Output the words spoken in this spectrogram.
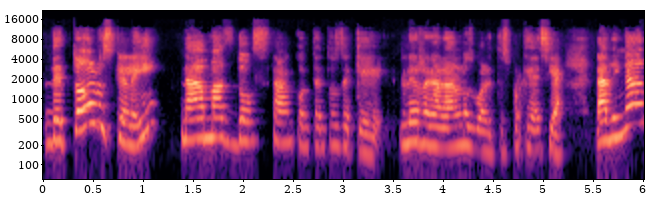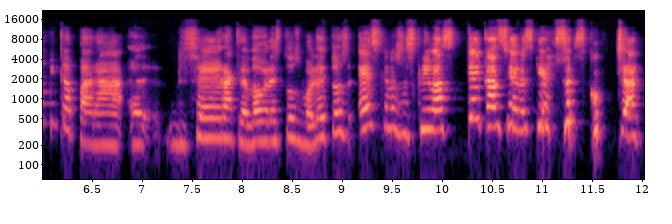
De todos los que leí, nada más dos estaban contentos de que les regalaron los boletos, porque decía, la dinámica para eh, ser acreedor a estos boletos es que nos escribas qué canciones quieres escuchar.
